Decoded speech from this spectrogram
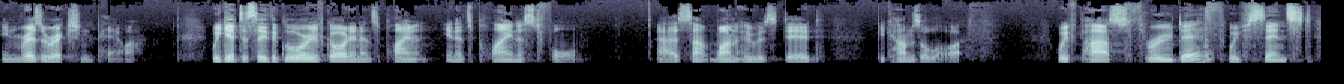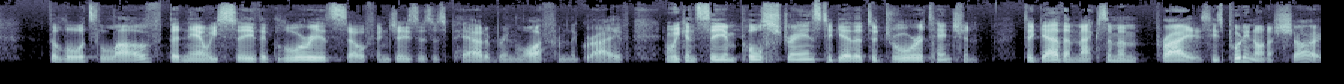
In resurrection power. We get to see the glory of God in its, plain, in its plainest form, as one who is dead becomes alive. We've passed through death, we've sensed the Lord's love, but now we see the glory itself in Jesus' power to bring life from the grave. And we can see him pull strands together to draw attention, to gather maximum praise. He's putting on a show.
